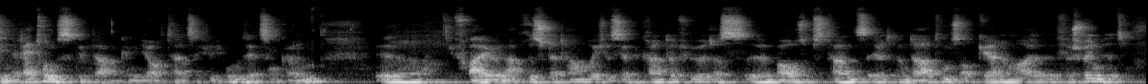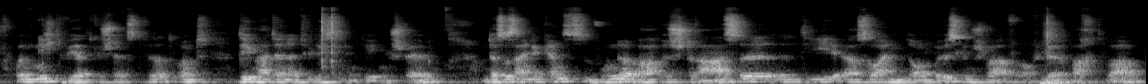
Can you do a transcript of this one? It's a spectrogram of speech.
den Rettungsgedanken ja auch tatsächlich umsetzen können. Äh, die Freie- und Abrissstadt Hamburg ist ja bekannt dafür, dass äh, Bausubstanz älteren Datums auch gerne mal äh, verschwindet und nicht wertgeschätzt wird. Und dem hat er natürlich sich entgegengestellt. Und das ist eine ganz wunderbare Straße, die aus so einem Dornröschenschlaf erwacht war.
